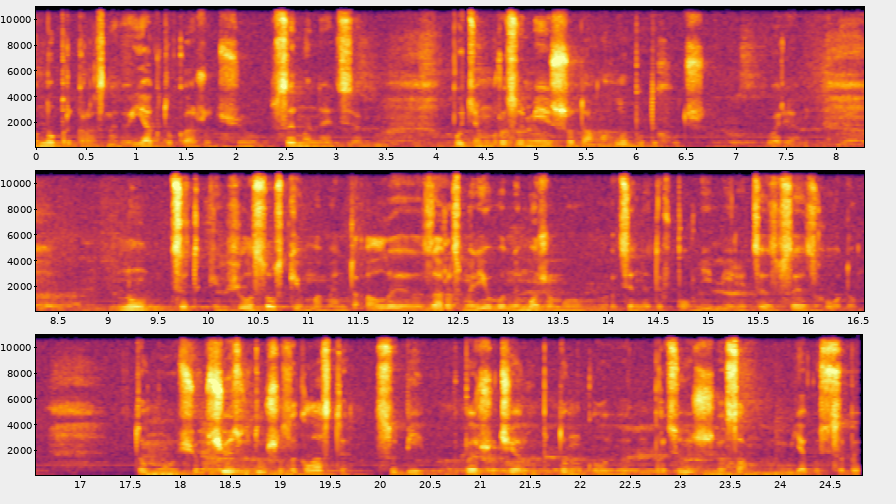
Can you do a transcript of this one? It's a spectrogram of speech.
Воно прекрасне. Як то кажуть, що все минеться, потім розумієш, що да, могло бути худше варіант. Ну, це такий філософський момент, але зараз ми його не можемо оцінити в повній мірі. Це все згодом. Тому, щоб щось в душу закласти собі в першу чергу, тому коли працюєш сам якось себе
